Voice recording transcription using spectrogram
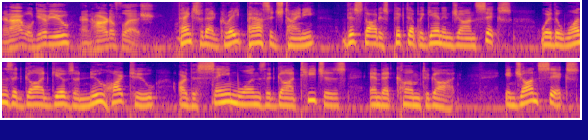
and I will give you an heart of flesh. Thanks for that great passage, Tiny. This thought is picked up again in John 6, where the ones that God gives a new heart to are the same ones that God teaches and that come to God. In John 6,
